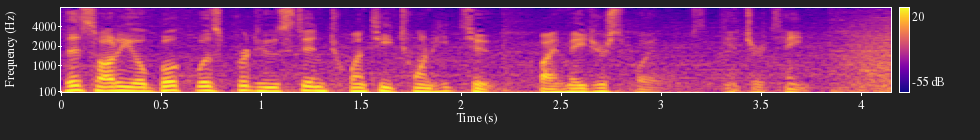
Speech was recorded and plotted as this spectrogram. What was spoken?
This audiobook was produced in 2022 by Major Spoilers Entertainment.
